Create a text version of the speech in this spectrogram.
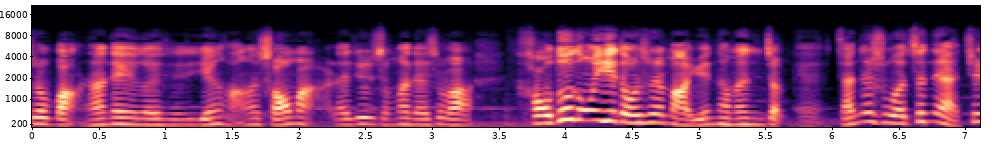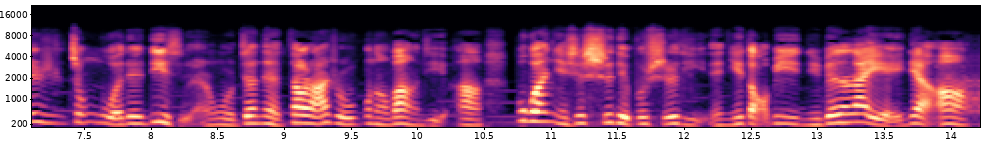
说网上那个银行扫码了，就什么的，是吧？好多东西都是马云他们整的，咱就说真的，这是中国的历史人物，真的到啥时候不能忘记啊！不管你是实体不实体的，你倒闭你别赖人家啊！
